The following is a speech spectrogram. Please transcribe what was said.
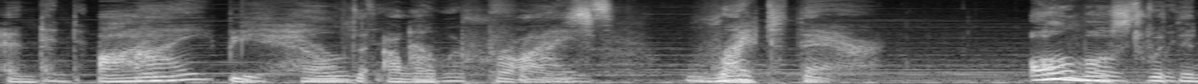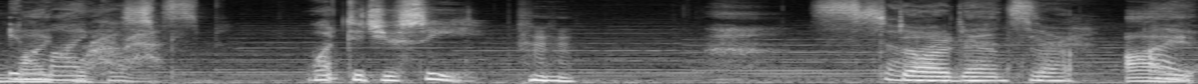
And I beheld our prize right there, almost within my grasp. What did you see? Stardancer, I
